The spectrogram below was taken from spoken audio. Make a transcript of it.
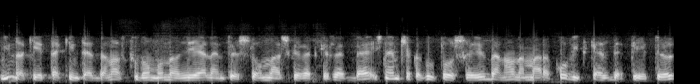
Mind a két tekintetben azt tudom mondani, hogy jelentős romlás következett be, és nem csak az utolsó évben, hanem már a Covid kezdetétől.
